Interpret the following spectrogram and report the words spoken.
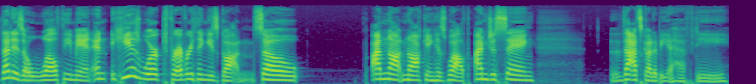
That is a wealthy man. And he has worked for everything he's gotten. So I'm not knocking his wealth. I'm just saying that's got to be a hefty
